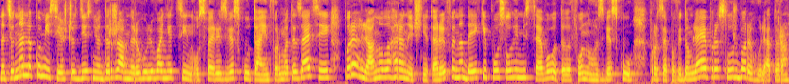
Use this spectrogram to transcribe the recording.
Національна комісія, що здійснює державне регулювання цін у сфері зв'язку та інформатизації, переглянула граничні тарифи на деякі послуги місцевого телефонного зв'язку. Про це повідомляє прес-служба регулятора.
